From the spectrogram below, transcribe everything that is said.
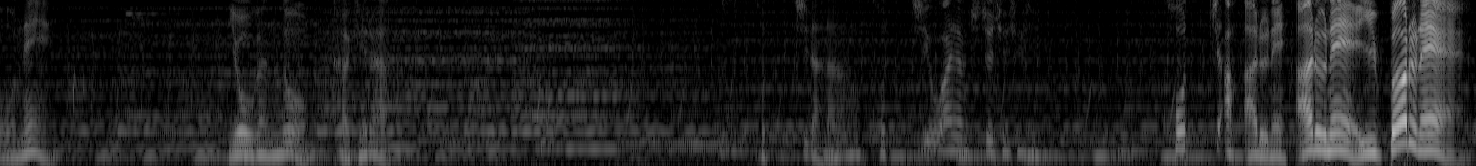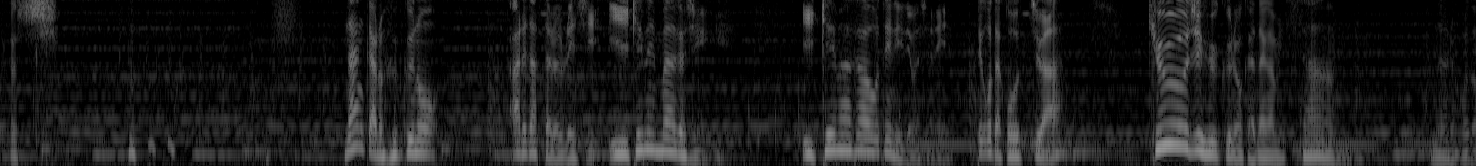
うん。おね溶岩のかけら。ちだな。こっちはやちょちょちょちょこっちああるね。あるね。いっぱいあるね。よし。なんかの服のあれだったら嬉しい。イケメンマガジン。イケマガを手に入れましたね。ってことはこっちは？給仕服の型紙3なるほど。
